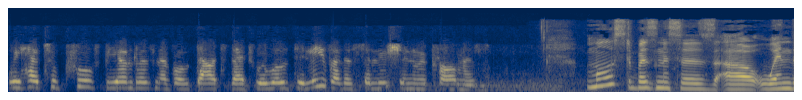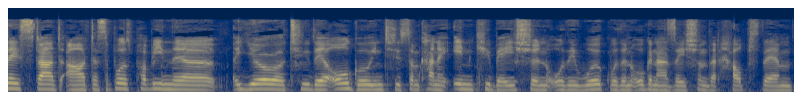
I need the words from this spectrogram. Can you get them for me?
we had to prove beyond reasonable doubt that we will deliver the solution we promise. Most businesses, uh, when they start out, I suppose probably in the, a year or two, they're all going to some kind of incubation or they work with an organization that helps them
